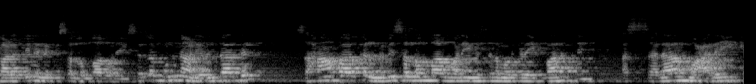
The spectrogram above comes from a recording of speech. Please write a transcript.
காலத்தில் நபி ஸல்லல்லாஹு அலைஹி வஸல்லம் முன்னால் இருந்தார்கள். சஹாபாக்கள் நபி ஸல்லல்லாஹு அலைஹி செல்லும் அவர்களை பார்த்து அஸ்ஸலாம் அலைக்க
